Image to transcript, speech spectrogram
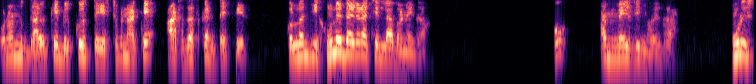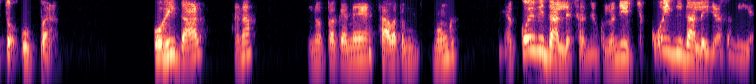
ਉਹਨਾਂ ਨੂੰ ਦਲ ਕੇ ਬਿਲਕੁਲ ਪੇਸਟ ਬਣਾ ਕੇ 8-10 ਘੰਟੇ ਫਿਰ। ਕੁੱਲਨ ਜੀ, ਹੁਣ ਇਹਦਾ ਜਿਹੜਾ ਚਿੱਲਾ ਬਣੇਗਾ, ਉਹ ਅਮੇਜ਼ਿੰਗ ਹੋਏਗਾ। ਹੁਣ ਇਸ ਤੋਂ ਉੱਪਰ, ਉਹੀ ਦਾਲ, ਹੈਨਾ, ਜਿਹਨੂੰ ਆਪਾਂ ਕਹਿੰਦੇ ਆ ਸਾਬਤ ਮੂੰਗ, ਜਾਂ ਕੋਈ ਵੀ ਦਾਲ ਲੈ ਸਕਦੇ ਹੋ। ਕੁਲਵੰਤ ਜੀ ਕੋਈ ਵੀ ਦਾਲ ਲਈ ਜਾ ਸਕਦੀ ਹੈ।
